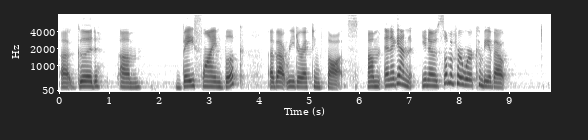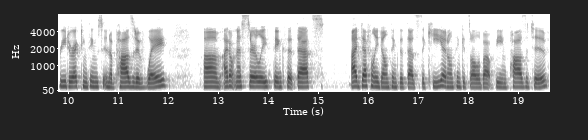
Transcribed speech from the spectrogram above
uh, good um, baseline book about redirecting thoughts. Um, and again, you know, some of her work can be about redirecting things in a positive way. Um, I don't necessarily think that that's, I definitely don't think that that's the key. I don't think it's all about being positive.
